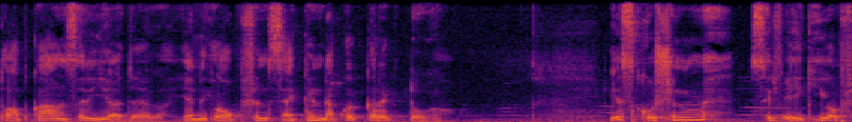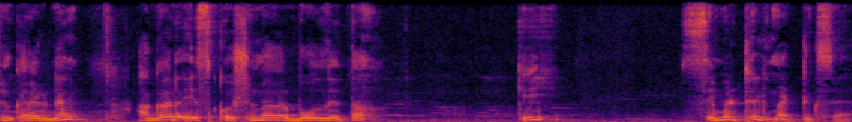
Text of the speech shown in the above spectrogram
तो आपका आंसर ये आ जाएगा। यानी कि ऑप्शन सेकंड आपका करेक्ट होगा। इस क्वेश्चन में सिर्फ़ एक ही ऑप्शन करेक्ट है। अगर इस क्वेश्चन में अगर बोल देता कि सिमेट्रिक मैट्रिक्स है,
